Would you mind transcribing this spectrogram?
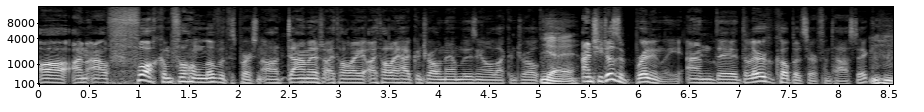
oh, I'm oh fuck, I'm falling in love with this person. Oh damn it, I thought I, I thought I had control. Now I'm losing all that control. Yeah, yeah. and she does it brilliantly. And the the lyrical couplets are fantastic. Mm-hmm.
